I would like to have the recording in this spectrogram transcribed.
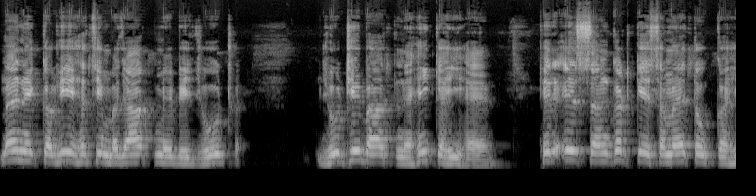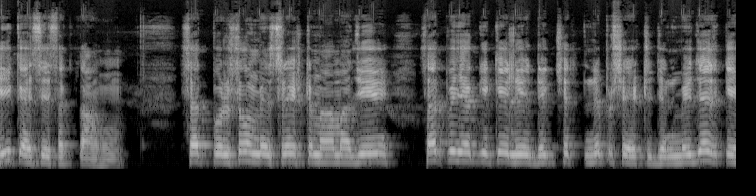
मैंने कभी हँसी मज़ाक में भी झूठ, झूठी बात नहीं कही है। फिर इस संकट के समय तो कही कैसे सकता हूँ? सत्पुरुषों में श्रेष्ठ मामा जी सर्पयज्ञ के लिए दीक्षित नृपश्रेष्ठ जन्मेजय के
